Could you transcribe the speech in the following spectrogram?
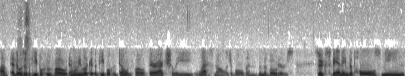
Um, and those are the people who vote. And when we look at the people who don't vote, they're actually less knowledgeable than, than the voters. So expanding the polls means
